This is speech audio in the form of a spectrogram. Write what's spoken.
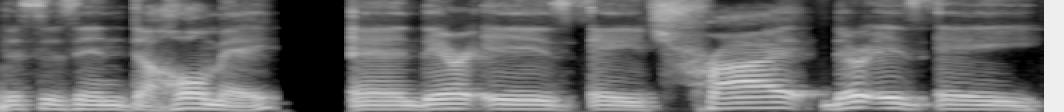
This is in Dahomey, and there is a tribe. There is a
